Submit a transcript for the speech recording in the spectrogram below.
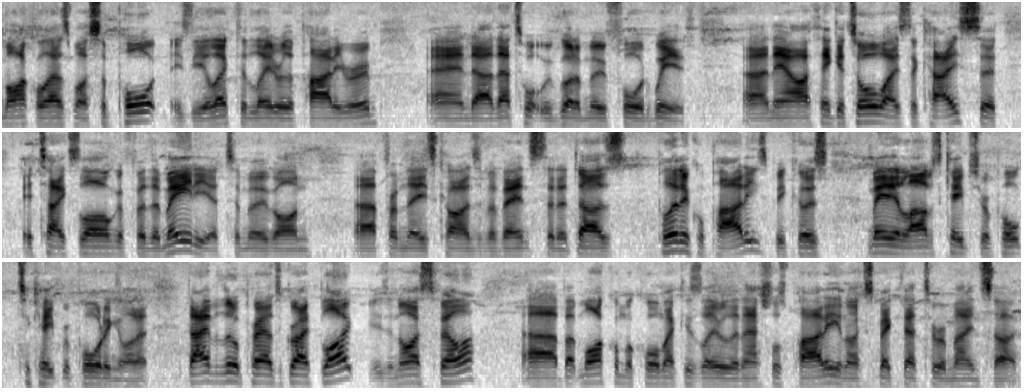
Michael has my support. He's the elected leader of the party room, and uh, that's what we've got to move forward with. Uh, now, I think it's always the case that it takes longer for the media to move on uh, from these kinds of events than it does political parties because media loves keeps report to keep reporting on it. David Littleproud's a great bloke. He's a nice fella, uh, but Michael McCormack is leader of the Nationals Party, and I expect that to remain so.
